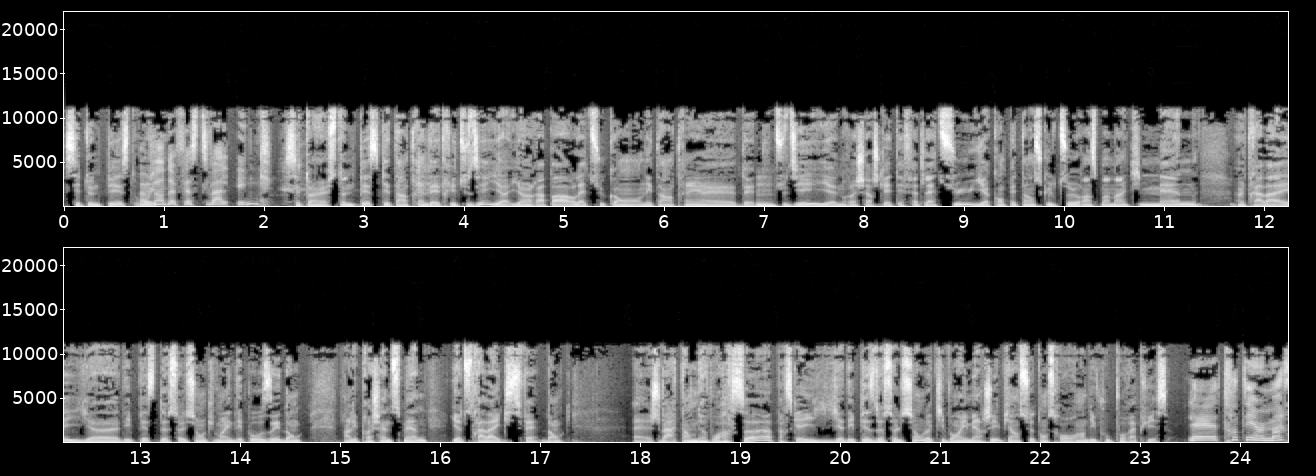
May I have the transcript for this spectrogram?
C'est une piste, Un genre de festival Inc. C'est un, c'est une piste qui est en train d'être étudiée. Il y a, il y a un rapport là-dessus qu'on est en train euh, hmm. d'étudier. Il y a une recherche qui a été faite là-dessus. Il y a Compétences Culture en ce moment qui mène un travail. Il y a des pistes de solutions qui vont être déposées. Donc, dans les prochaines semaines, il y a du travail qui se fait. Donc, euh, je vais attendre de voir ça parce qu'il y a des pistes de solutions là, qui vont émerger, puis ensuite on sera au rendez-vous pour appuyer ça. Le 31 mars,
